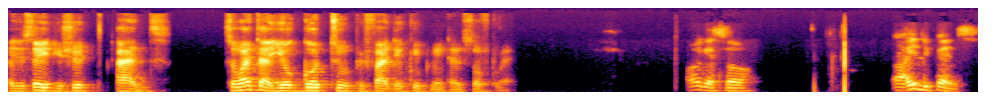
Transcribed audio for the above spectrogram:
As you said, you shoot ads. So what are your go-to preferred equipment and software? Okay, so uh, it depends.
